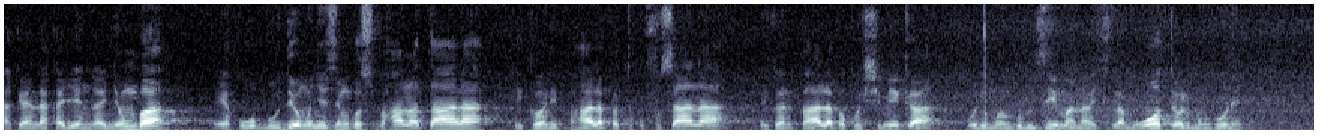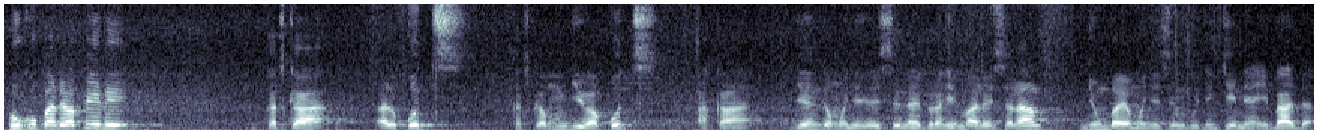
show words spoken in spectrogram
akaenda akajenga nyumba ya kuabudiwa Mwenyezi Mungu Subhanahu wa Ta'ala, ikawa ni pahala patukufu sana, ikawa ni pahala pa kuheshimika ulimwengu mzima na Waislamu wote ulimwenguni. Huku upande wa pili katika Al-Quds, katika mji wa Quds akajenga mwenye Sayyidina Ibrahim alayhi salam nyumba ya Mwenyezi Mungu nyingine ya ibada.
